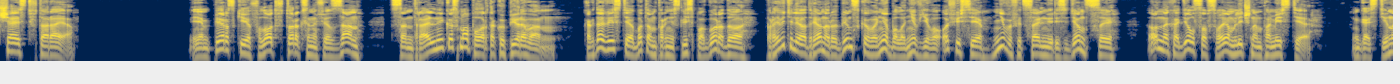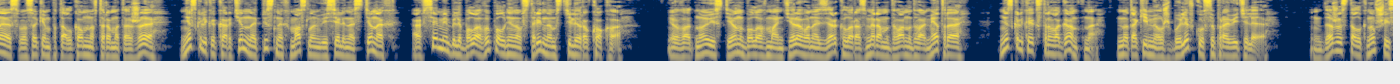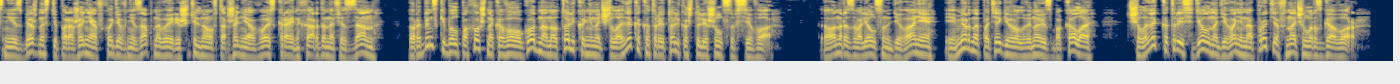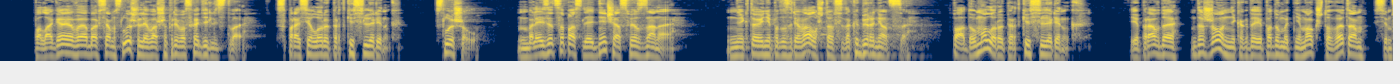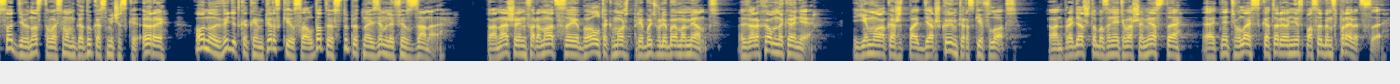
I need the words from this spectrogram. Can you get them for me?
Часть вторая. Имперский флот вторгся на Физзан, центральный космопорт оккупирован. Когда вести об этом пронеслись по городу, правителя Адриана Рубинского не было ни в его офисе, ни в официальной резиденции, он находился в своем личном поместье. Гостиная с высоким потолком на втором этаже, несколько картин, написанных маслом, висели на стенах, а вся мебель была выполнена в старинном стиле рококо. В одной из стен было вмонтировано зеркало размером 2 на 2 метра, Несколько экстравагантно, но такими уж были вкусы правителя. Даже столкнувшись с неизбежностью поражения в ходе внезапного и решительного вторжения войск Райнхарда на Физзан, Рубинский был похож на кого угодно, но только не на человека, который только что лишился всего. Он развалился на диване и мерно потягивал вино из бокала. Человек, который сидел на диване напротив, начал разговор. «Полагаю, вы обо всем слышали, ваше превосходительство?» – спросил Руперт Киссельринг. «Слышал». Близится последний час Физзана. Никто и не подозревал, что все так обернется. Подумал Руперт Киссельринг. И правда, даже он никогда и подумать не мог, что в этом, 798 году космической эры, он увидит, как имперские солдаты ступят на землю Физзана. По нашей информации, Болток может прибыть в любой момент, верхом на коне. Ему окажет поддержку имперский флот. Он придёт, чтобы занять ваше место, отнять власть, с которой он не способен справиться.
